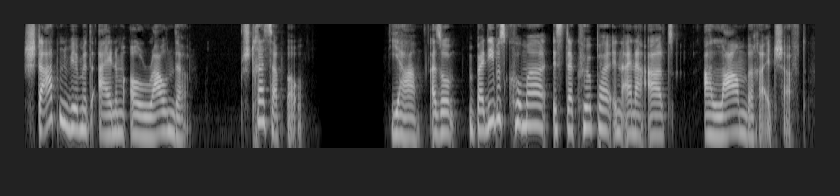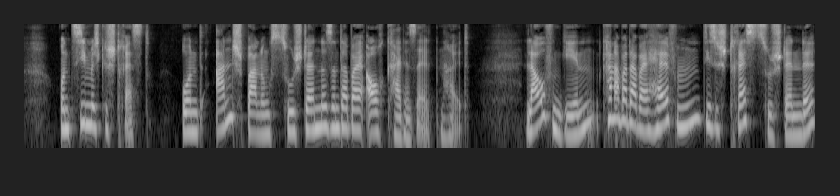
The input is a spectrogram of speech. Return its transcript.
Starten wir mit einem Allrounder. Stressabbau. Ja, also bei Liebeskummer ist der Körper in einer Art Alarmbereitschaft und ziemlich gestresst. Und Anspannungszustände sind dabei auch keine Seltenheit. Laufen gehen kann aber dabei helfen, diese Stresszustände,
